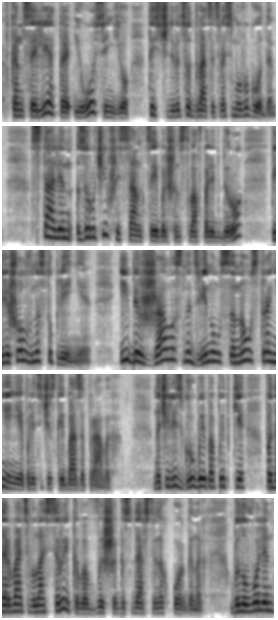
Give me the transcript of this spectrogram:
В конце лета и осенью 1928 года Сталин, заручившись санкцией большинства в Политбюро, перешел в наступление и безжалостно двинулся на устранение политической базы правых начались грубые попытки подорвать власть Рыкова в высших государственных органах. Был уволен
